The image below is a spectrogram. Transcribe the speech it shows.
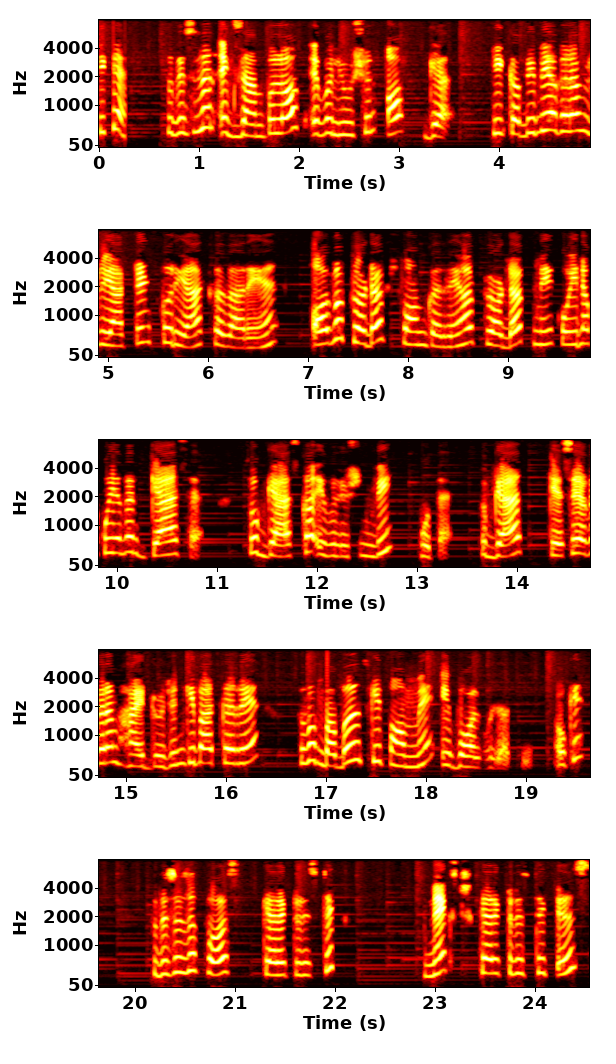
ठीक है? So this is an example of evolution of gas कि कभी भी अगर हम रिएक्टेंट को रिएक्ट करवा रहे हैं और वो प्रोडक्ट फॉर्म कर रहे हैं और प्रोडक्ट में कोई ना कोई अगर गैस है तो गैस का इवोल्यूशन भी होता है। तो गैस कैसे अगर हम हाइड्रोजन की बात कर रहे हैं तो वो बबल्स की फॉर्म में इवॉल्व हो जाती है okay so this is the first characteristic next characteristic is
